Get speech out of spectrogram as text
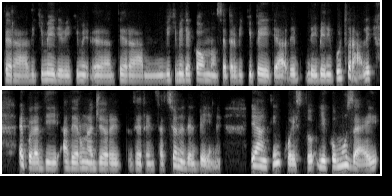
per uh, Wikimedia, eh, per um, Wikimedia Commons e per Wikipedia dei, dei, beni culturali è quella di avere una georeferenziazione del bene e anche in questo gli ecomusei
